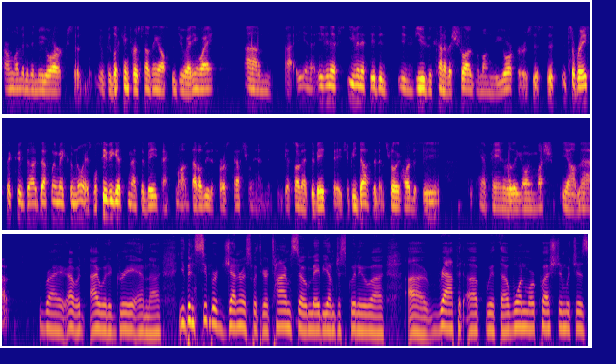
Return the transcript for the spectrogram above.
term limited in New York, so you'll be looking for something else to do anyway. Um, uh, you know, even if even if it is, viewed with kind of a shrug among New Yorkers, this, this it's a race that could uh, definitely make some noise. We'll see if he gets in that debate next month. That'll be the first test for him if he gets on that debate stage. If he doesn't, it's really hard to see the campaign really going much beyond that. Right, I would I would agree, and uh, you've been super generous with your time. So maybe I'm just going to uh, uh, wrap it up with uh, one more question, which is,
